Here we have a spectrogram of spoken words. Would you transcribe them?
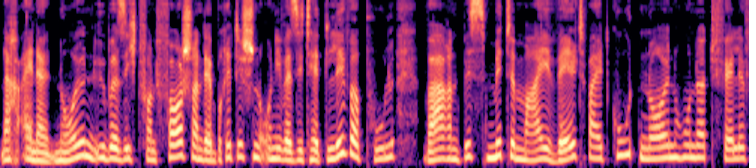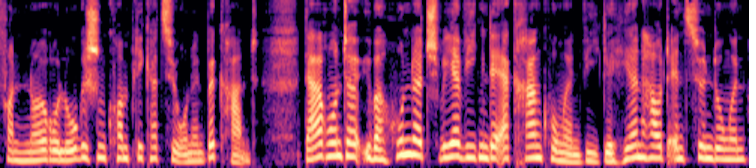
Nach einer neuen Übersicht von Forschern der britischen Universität Liverpool waren bis Mitte Mai weltweit gut 900 Fälle von neurologischen Komplikationen bekannt. Darunter über 100 schwerwiegende Erkrankungen wie Gehirnhautentzündungen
